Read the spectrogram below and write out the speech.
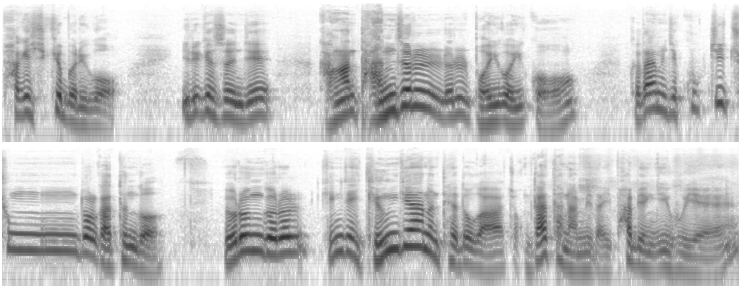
파괴시켜 버리고 이렇게 해서 이제 강한 단절을 보이고 있고 그다음에 이제 국지 충돌 같은 거 이런 거를 굉장히 경계하는 태도가 조금 나타납니다. 이 파병 이후에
